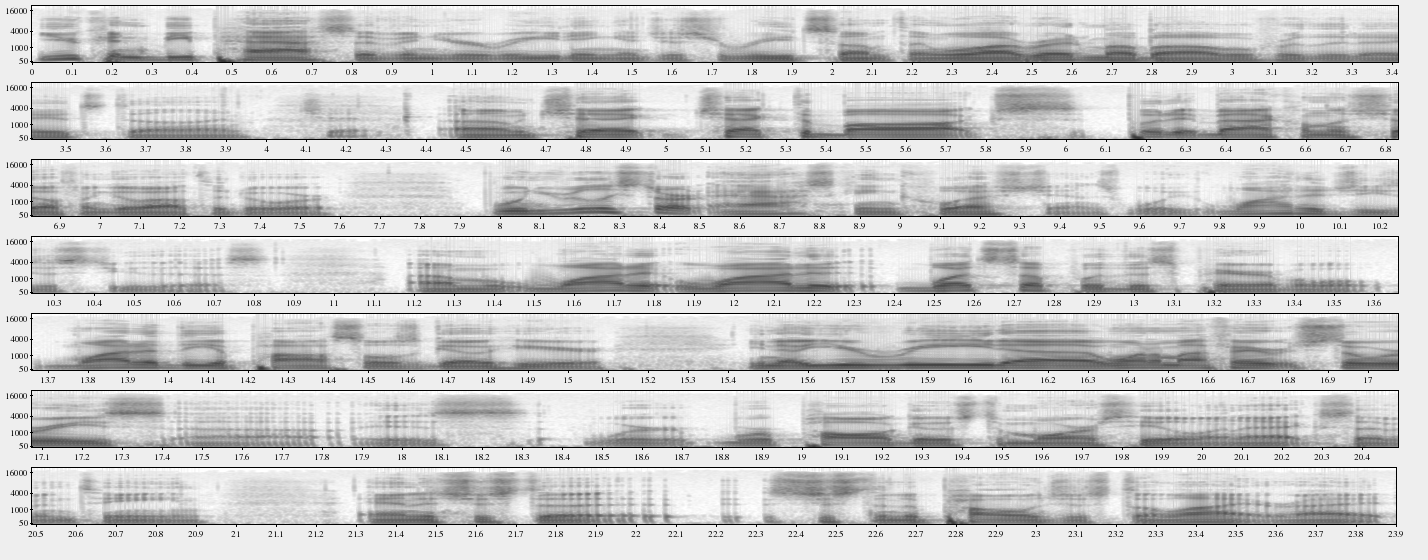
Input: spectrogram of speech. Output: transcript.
you can be passive in your reading and just read something. Well, I read my Bible for the day; it's done. Check. Um, check check the box, put it back on the shelf, and go out the door. But when you really start asking questions, well, why did Jesus do this? Um, why did why did what's up with this parable? Why did the apostles go here? You know, you read uh, one of my favorite stories uh, is where where Paul goes to Mars Hill in Acts 17, and it's just a it's just an apologist delight, right?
